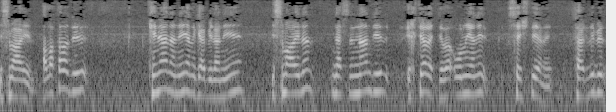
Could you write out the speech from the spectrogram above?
İsmail. Allah Taala deyir Kinanəni, yəni qəbiləni İsmailin nəslindən deyir, ixtiyar etdi və onu yəni seçdi, yəni fərqli bir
